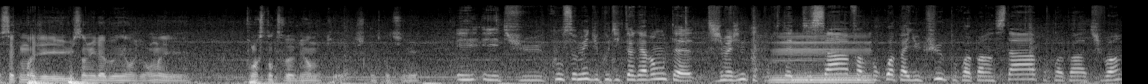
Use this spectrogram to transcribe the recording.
7 mois, j'ai 800 000 abonnés environ. Et pour l'instant, tout va bien, donc euh, je compte continuer. Et, et tu consommais du coup TikTok avant J'imagine que pour t'être dit ça, enfin Hmm. pourquoi pas YouTube, pourquoi pas Insta, pourquoi pas, tu vois?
